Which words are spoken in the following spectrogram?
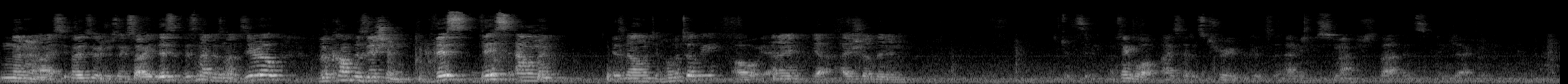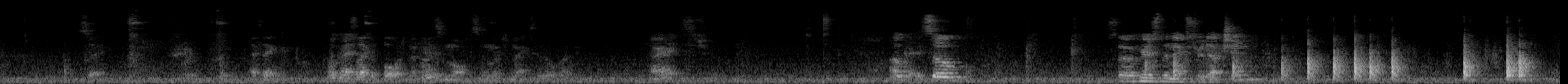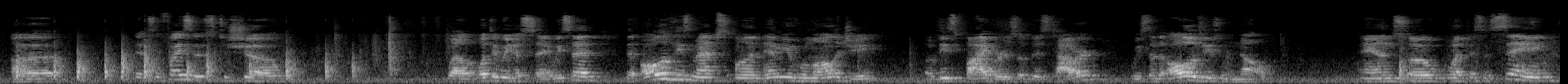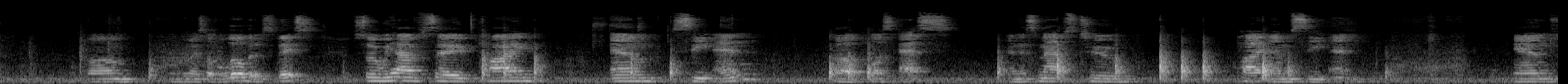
No, no, no. I see, I see what you're just saying. Sorry, this this map is not zero. The composition, this this element is an element in homotopy, Oh, and yeah. I yeah I showed that in. I think what I said is true because I mean you smash that is injected. So, I think Okay. it's like a Boltzmann and which makes it all work. All right. Okay, so so here's the next reduction. Uh, it suffices to show. Well, what did we just say? We said that all of these maps on MU homology of these fibers of this tower, we said that all of these were null. And so what this is saying, um, I'll give myself a little bit of space. So we have, say, pi mcn uh, plus s, and this maps to pi mcn. And,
